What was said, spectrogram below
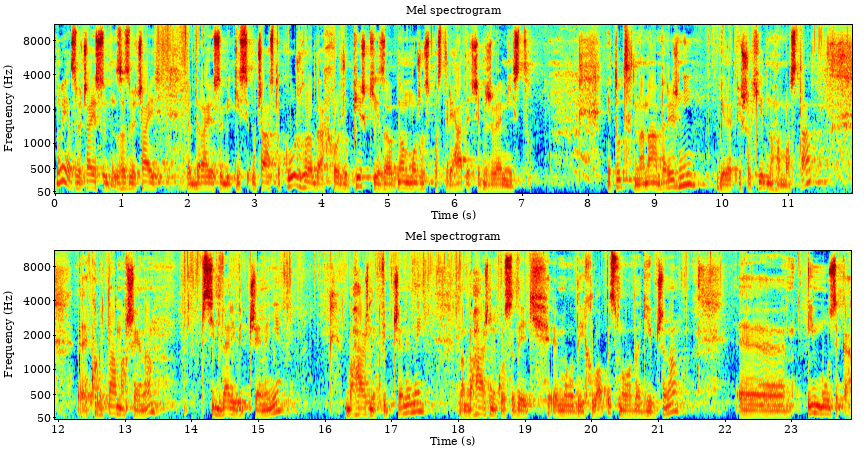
Ну, я звичай, зазвичай вибираю собі якийсь участок Ужгорода, ходжу пішки і заодно можу спостерігати, чим живе місто. І тут на набережній, біля пішохідного моста, е, крута машина, всі двері відчинені, багажник відчинений. На багажнику сидить е, молодий хлопець, молода дівчина е, і музика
